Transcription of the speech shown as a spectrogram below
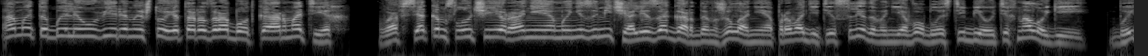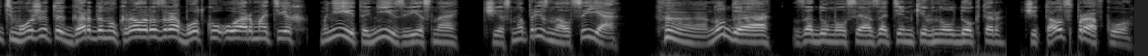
А мы-то были уверены, что это разработка арматех. Во всяком случае, ранее мы не замечали за Гарден желания проводить исследования в области биотехнологий. Быть может, и Гарден украл разработку у арматех. Мне это неизвестно, честно признался я. «Хм, ну да», — задумался, а затем кивнул доктор. Читал справку.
